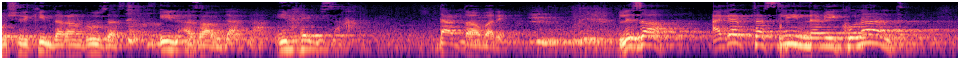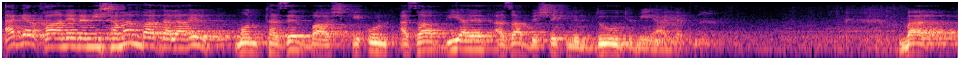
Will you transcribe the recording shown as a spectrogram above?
مشرکین در آن روز است. این عذاب درنا این خیلی سخت. در داوره لذا اگر تسلیم نمی کنند اگر قانع نمی شوند با دلائل منتظر باش که اون عذاب بیاید عذاب به شکل دود می آید بعد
